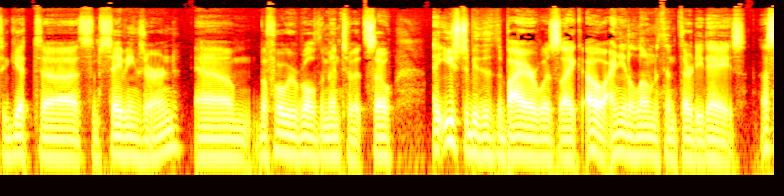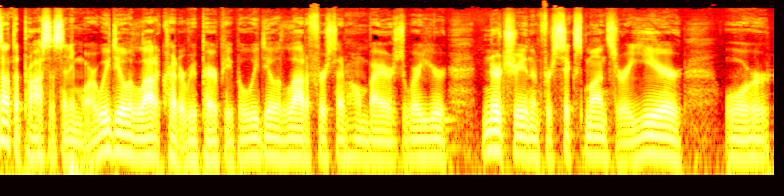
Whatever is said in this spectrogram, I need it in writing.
to get uh, some savings earned um, before we roll them into it. So it used to be that the buyer was like, oh, I need a loan within 30 days. That's not the process anymore. We deal with a lot of credit repair people. We deal with a lot of first time home buyers where you're nurturing them for six months or a year, or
